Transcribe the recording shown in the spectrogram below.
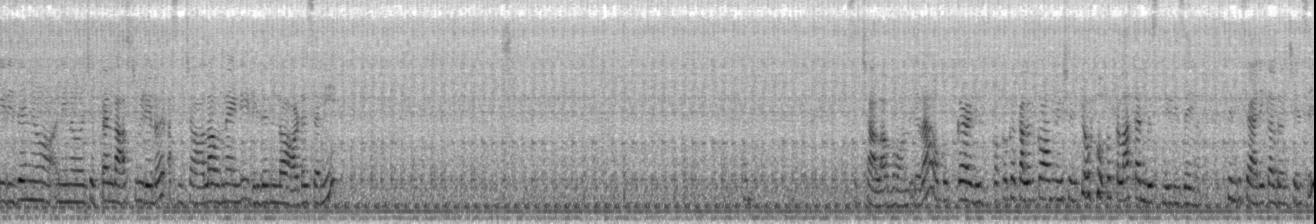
ఈ డిజైన్ నేను చెప్పాను లాస్ట్ వీడియోలో అసలు చాలా ఉన్నాయండి ఈ డిజైన్లో ఆర్డర్స్ అని. చాలా బాగుంది కదా. ఒక్కొక్క డి- ఒక్కొక్క కలర్ కాంబినేషన్కి ఒక్కొక్కలా కనిపిస్తుంది డిజైన్. దీనికి శారీ కలర్ వచ్చేసి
